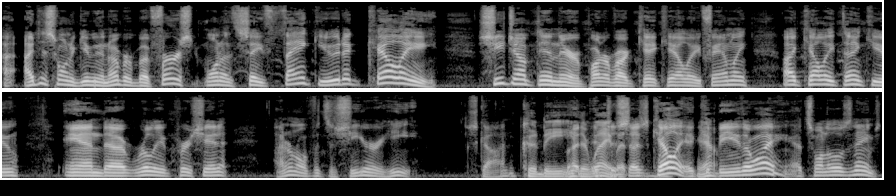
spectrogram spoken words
to, I just want to give you the number, but first, want to say thank you to Kelly. She jumped in there, part of our KKLA family. Hi, Kelly, thank you, and uh, really appreciate it. I don't know if it's a she or a he. Scott. Could be either way. It just says Kelly. It yeah. could be either way. That's one of those names.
